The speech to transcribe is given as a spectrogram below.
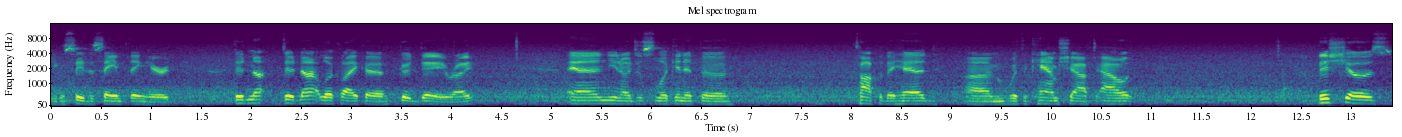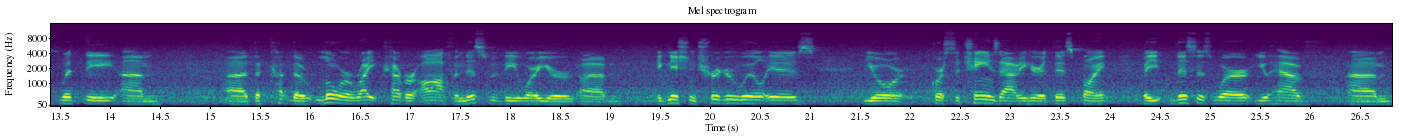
you can see the same thing here. Did not did not look like a good day, right? And you know, just looking at the top of the head um, with the camshaft out, this shows with the um, uh, the, the lower right cover off, and this would be where your um, ignition trigger wheel is. Your, of course, the chain's out of here at this point, but this is where you have um,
